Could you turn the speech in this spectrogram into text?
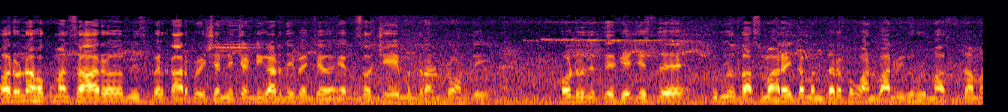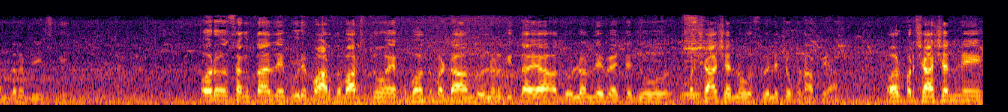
ਔਰ ਉਹਨਾਂ ਹੁਕਮਾਂ ਅਨੁਸਾਰ ਮਿਊਨਿਸਪਲ ਕਾਰਪੋਰੇਸ਼ਨ ਨੇ ਚੰਡੀਗੜ੍ਹ ਦੇ ਵਿੱਚ 106 ਮੰਦਰਾਂ ਨੂੰ ਢਾਉਣ ਦੇ ਆਰਡਰ ਦਿੱਤੇ ਗਏ ਜਿਸ ਦੇ ਗੁਰੂ ਰਵਿਦਾਸ ਮਹਾਰਾਜ ਦਾ ਮੰਦਿਰ, ਭਗਵਾਨ ਵਾਲਮੀਕੀ ਗੁਰੂ ਮਾਸਟਰ ਦਾ ਮੰਦਿਰ ਵੀ ਸੀ ਔਰ ਸੰਗਤਾਂ ਦੇ ਪੂਰੇ ਭਾਰਤ ਵਰਸ਼ ਤੋਂ ਇੱਕ ਬਹੁਤ ਵੱਡਾ ਅੰਦੋਲਨ ਕੀਤਾ ਆ। ਅੰਦੋਲਨ ਦੇ ਵਿੱਚ ਜੋ ਪ੍ਰਸ਼ਾਸਨ ਨੂੰ ਉਸ ਵੇਲੇ ਝੁਕਣਾ ਪਿਆ। ਔਰ ਪ੍ਰਸ਼ਾਸਨ ਨੇ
